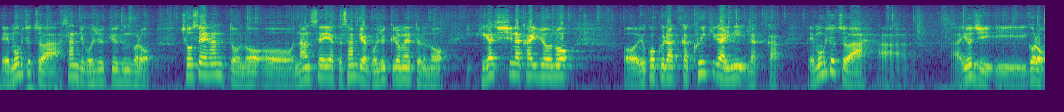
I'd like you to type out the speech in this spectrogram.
えー、もう一つは3時59分ごろ、朝鮮半島の南西約350キロメートルの東シナ海上の予告落下区域外に落下、もう一つは4時ごろ、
